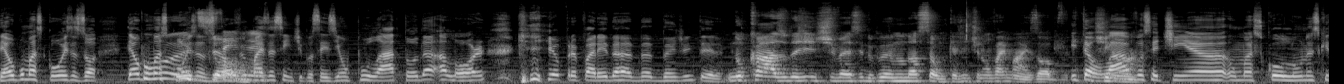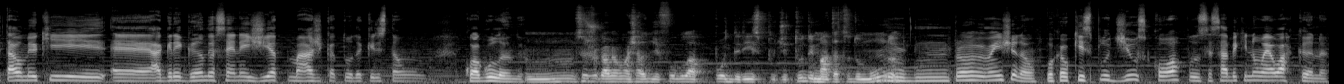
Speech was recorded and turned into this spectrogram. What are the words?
Tem algumas coisas, ó. Tem algumas Putz, coisas, entendi. óbvio, mas assim, tipo, vocês iam pular toda a lore que eu preparei da, da dungeon inteira. No caso da gente tivesse ido pela inundação, que a gente não vai mais, óbvio. Então, Tinha lá você tinha umas colunas que estavam meio que é, agregando essa energia mágica toda que eles estão coagulando. Hum, você jogava meu machado de fogo lá, podrir, explodir tudo e matar todo mundo? Hum, hum, provavelmente não. Porque o que explodiu os corpos, você sabe que não é o Arcana.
